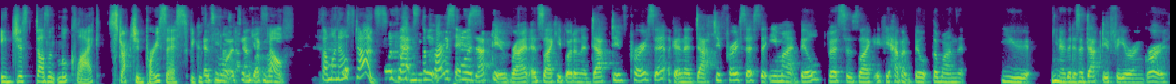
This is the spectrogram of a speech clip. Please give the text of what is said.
it just doesn't look like structured process because it's more, it sounds like yourself, someone else does. Well, That's like, the process. It's adaptive, right? It's like you've got an adaptive process, like an adaptive process that you might build versus like if you haven't built the one that you you know that is adaptive for your own growth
